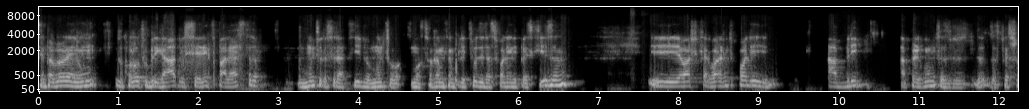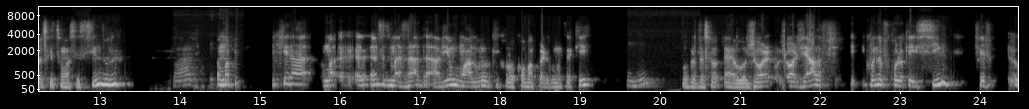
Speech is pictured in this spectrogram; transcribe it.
Sem problema nenhum. Coloto, obrigado. Excelente palestra. Muito elucidativa, muito, mostrou realmente a amplitude da sua linha de pesquisa. Né? E eu acho que agora a gente pode abrir a perguntas das pessoas que estão assistindo, né? Claro. Uma pequena, uma, antes de mais nada, havia um aluno que colocou uma pergunta aqui, uhum. o professor, é, o Jorge, Jorge Alaf, e quando eu coloquei sim, eu,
